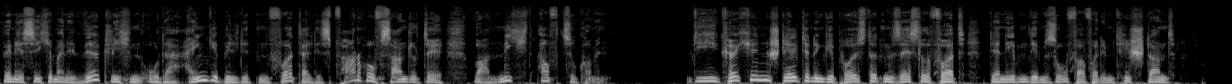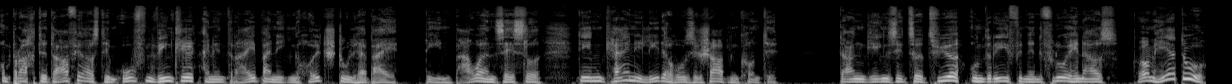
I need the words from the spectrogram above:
wenn es sich um einen wirklichen oder eingebildeten Vorteil des Pfarrhofs handelte, war nicht aufzukommen. Die Köchin stellte den gepolsterten Sessel fort, der neben dem Sofa vor dem Tisch stand, und brachte dafür aus dem Ofenwinkel einen dreibeinigen Holzstuhl herbei, den Bauernsessel, dem keine Lederhose schaden konnte. Dann ging sie zur Tür und rief in den Flur hinaus Komm her, du.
